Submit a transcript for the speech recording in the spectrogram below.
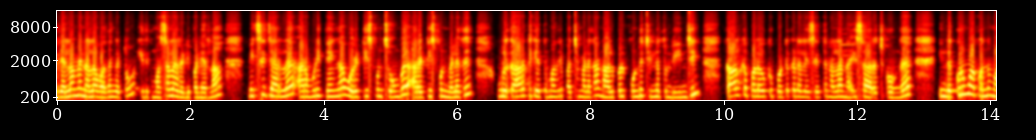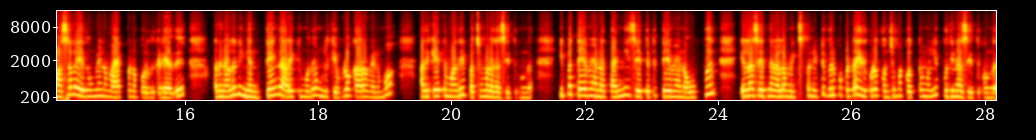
இது எல்லாமே நல்லா வதங்கட்டும். இதுக்கு மசாலா ரெடி பண்ணிடலாம். மிக்ஸி ஜார்ல அரை முடி தேங்காய் ஒரு டீஸ்பூன் சோம்பு அரை டீஸ்பூன் மிளகு உங்களுக்கு காரத்துக்கு ஏற்ற மாதிரி பச்சை மிளகாய் நாலு பல் பூண்டு சின்ன துண்டு இஞ்சி கால் கப் அளவுக்கு பொட்டுக்கடலை சேர்த்து நல்லா நைஸாக அரைச்சுக்கோங்க. இந்த குருமாக்கு வந்து மசாலா எதுவுமே நம்ம ஆட் பண்ண போறது கிடையாது. அதனால நீங்க அந்த தேங்காய் அரைக்கும் போதே உங்களுக்கு எவ்வளவு காரம் வேணுமோ அதுக்கேற்ற மாதிரி பச்சை மிளகாய் சேர்த்துக்கோங்க. இப்ப தேவையான தண்ணி சேர்த்துட்டு தேவையான உப்பு எல்லாம் சேர்த்து நல்லா மிக்ஸ் பண்ணிட்டு விருப்பப்பட்டா இது கூட கொஞ்சமா கொத்தமல்லி புதினா சேர்த்துக்கோங்க.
